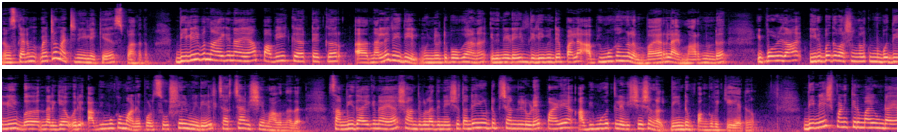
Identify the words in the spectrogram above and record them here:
നമസ്കാരം. മെട്രോ മറ്റിനിയിലേക്ക് സ്വാഗതം. ദിലീപ് നായകനായ പവി കെയർടേക്കർ നല്ല രീതിയിൽ മുന്നോട്ട് പോവുകയാണ്. ഇതിനിടയിൽ ദിലീപിന്റെ പല അഭിമുഖങ്ങളും വൈറലായി മാറുന്നുണ്ട്. ഇപ്പോഴിതാ ഇരുപത് വർഷങ്ങൾക്ക് മുമ്പ് ദിലീപ് നൽകിയ ഒരു അഭിമുഖമാണ് ഇപ്പോൾ സോഷ്യൽ മീഡിയയിൽ ചർച്ചാ വിഷയമാകുന്നത്. സംവിധായകനായ ശാന്തിവിള ദിനേശ് തന്റെ യൂട്യൂബ് ചാനലിലൂടെ പഴയ അഭിമുഖത്തിലെ വിശേഷങ്ങൾ വീണ്ടും പങ്കുവയ്ക്കുകയായിരുന്നു ദിനേശ് പണിക്കരുമായി ഉണ്ടായ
